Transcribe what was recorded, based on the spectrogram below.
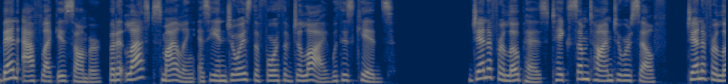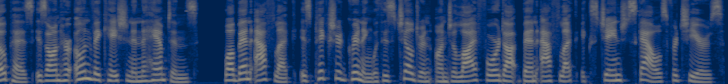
Ben Affleck is somber but at last smiling as he enjoys the 4th of July with his kids. Jennifer Lopez takes some time to herself. Jennifer Lopez is on her own vacation in the Hamptons, while Ben Affleck is pictured grinning with his children on July 4. Ben Affleck exchanged scowls for cheers.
